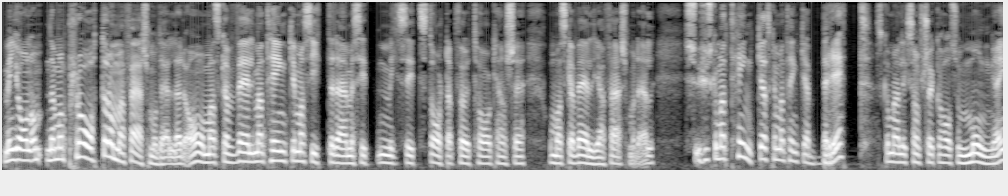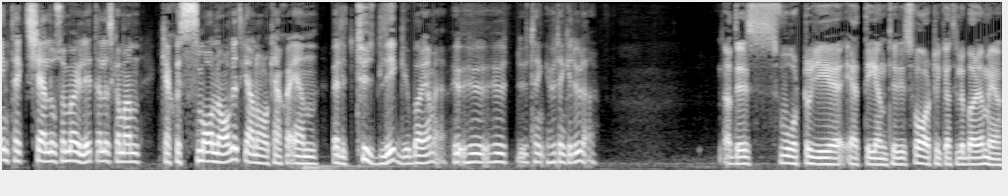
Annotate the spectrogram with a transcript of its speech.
Men Jan, om, när man pratar om affärsmodeller, då, om man ska välja, man tänker man sitter där med sitt, med sitt startupföretag kanske och man ska välja affärsmodell. Så hur ska man tänka? Ska man tänka brett? Ska man liksom försöka ha så många intäktskällor som möjligt eller ska man kanske smalna av lite grann och ha kanske en väldigt tydlig att börja med? Hur, hur, hur, hur, tänk, hur tänker du där? Ja, det är svårt att ge ett entydigt svar tycker jag till att börja med.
